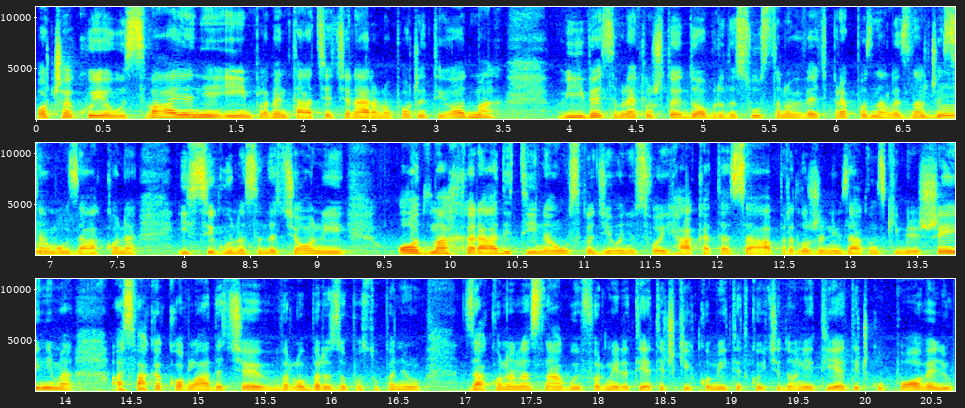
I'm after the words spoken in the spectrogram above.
očekuje usvajanje i implementacija će naravno početi odmah. I već sam rekla što je dobro da su ustanove već prepoznale značaj mhm. samog zakona i sigurno sam da će oni odmah raditi na usklađivanju svojih akata sa predloženim zakonskim rješenjima, a svakako vlada će vrlo brzo postupanju zakona na snagu i formirati etički komitet koji će donijeti etičku povelju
